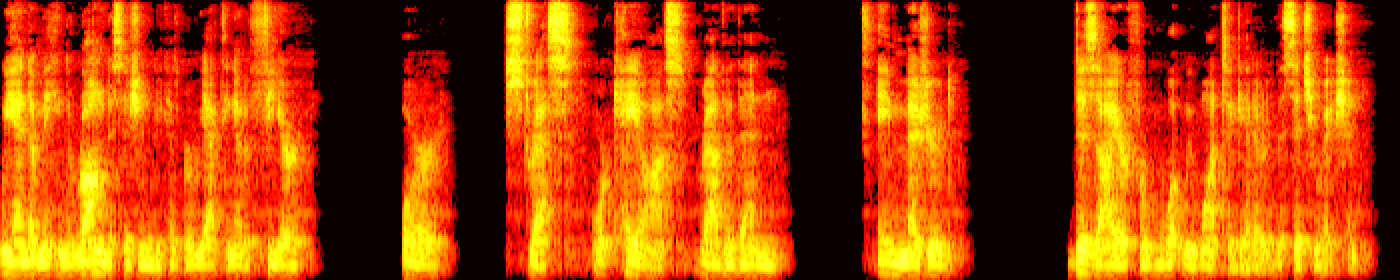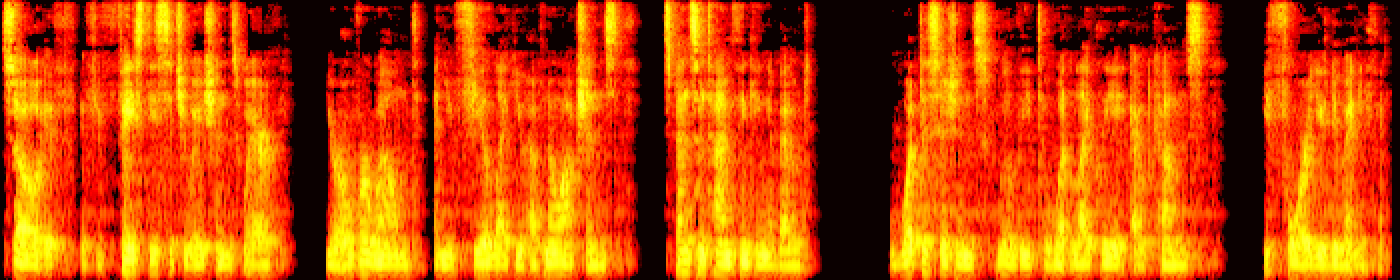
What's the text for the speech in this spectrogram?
we end up making the wrong decision because we're reacting out of fear or stress or chaos rather than a measured desire for what we want to get out of the situation. So if if you face these situations where you're overwhelmed and you feel like you have no options, spend some time thinking about what decisions will lead to what likely outcomes before you do anything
